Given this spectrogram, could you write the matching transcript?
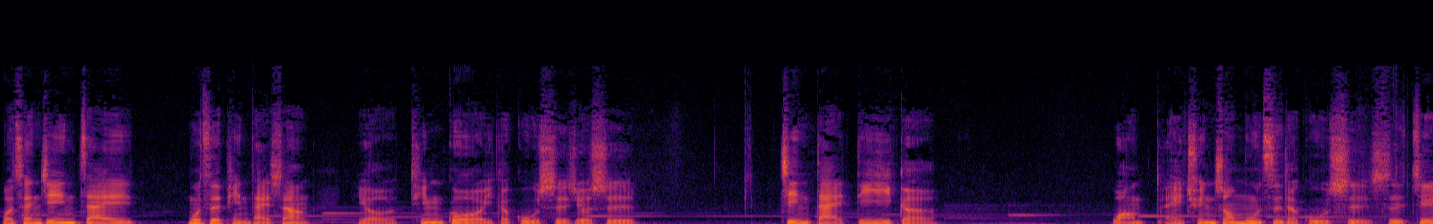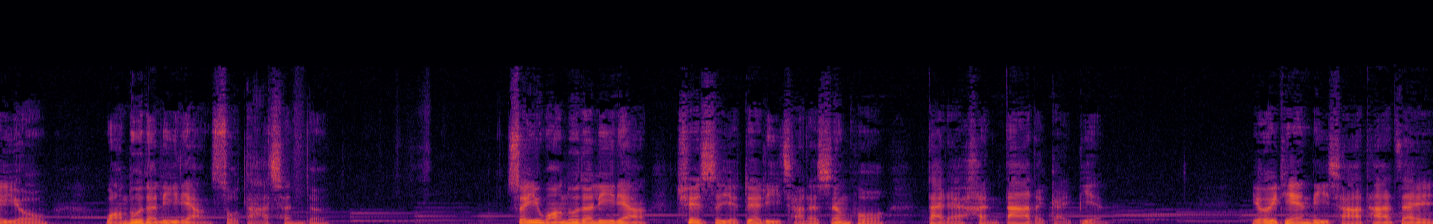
我曾经在募资平台上有听过一个故事，就是近代第一个。网诶，群众募资的故事是借由网络的力量所达成的，所以网络的力量确实也对理查的生活带来很大的改变。有一天，理查他在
